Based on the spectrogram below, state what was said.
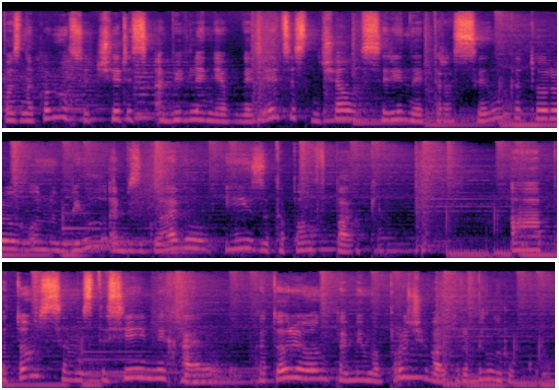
познакомился через объявление в газете сначала с Ириной Тросын, которую он убил, обезглавил и закопал в парке. А потом с Анастасией Михайловой, которой он, помимо прочего, отрубил руку.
